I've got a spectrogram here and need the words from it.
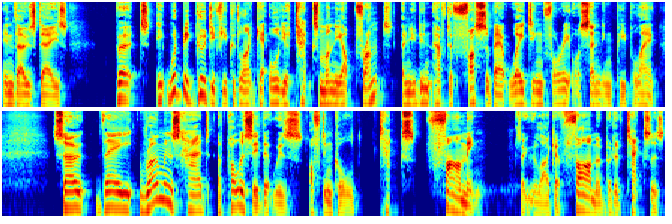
in those days. But it would be good if you could like get all your tax money up front and you didn't have to fuss about waiting for it or sending people out. So they Romans had a policy that was often called tax farming. So you were like a farmer but of taxes.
